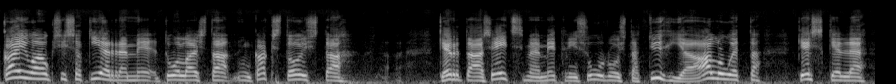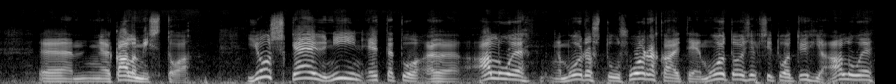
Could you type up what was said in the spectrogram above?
Kaivauksissa kierrämme tuollaista 12 kertaa 7 metrin suuruista tyhjää aluetta keskellä kalmistoa. Jos käy niin, että tuo alue muodostuu suorakaiteen muotoiseksi, tuo tyhjä alue,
